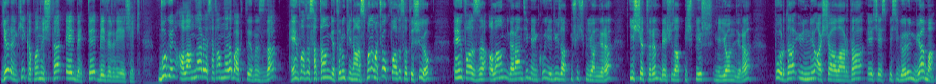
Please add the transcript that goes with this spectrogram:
yarınki kapanışta elbette belirleyecek. Bugün alanlar ve satanlara baktığımızda en fazla satan yatırım finansman ama çok fazla satışı yok. En fazla alan garanti menkul 763 milyon lira, iş yatırım 561 milyon lira. Burada ünlü aşağılarda HSBC görünmüyor ama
